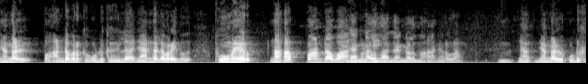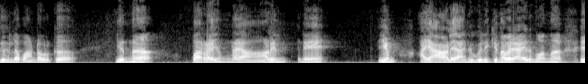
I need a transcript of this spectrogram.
ഞങ്ങൾ പാണ്ഡവർക്ക് കൊടുക്കുകയില്ല. ഞാൻ നല്ല പറയുന്നത്. ഭൂമേർ നഹ പാണ്ഡവാൻ പ്രതി. ഞങ്ങളെന്നാ. ഞങ്ങൾ കൊടുക്കുകയില്ല പാണ്ഡവർക്ക് എന്ന് പറയുന്ന ആളിനെയും അയാളെ അനുകൂലിക്കുന്നവരായിരുന്നു അന്ന് ഈ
